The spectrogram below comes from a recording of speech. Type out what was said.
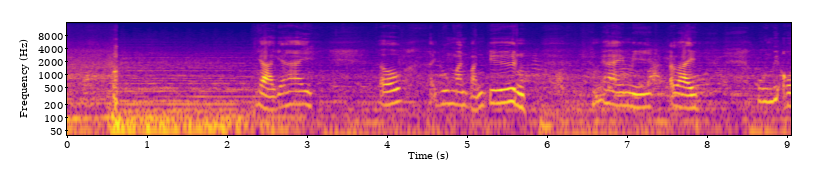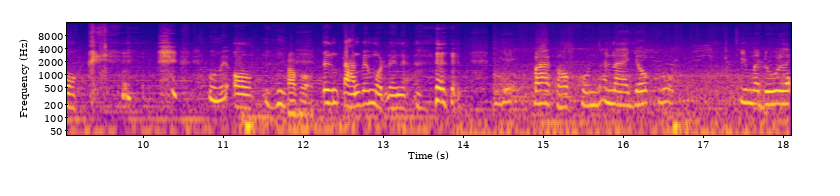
เอาเอาเอาอยากจะให้เขาอายุมันฝันยืน ไม่ให้มีอะไรพูดไม่ออก พูดไม่ออก ครับผมตื่นตันไปหมดเลยเนี่ย ป้าขอบคุณท่านนายกลูกที่มาดูแล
